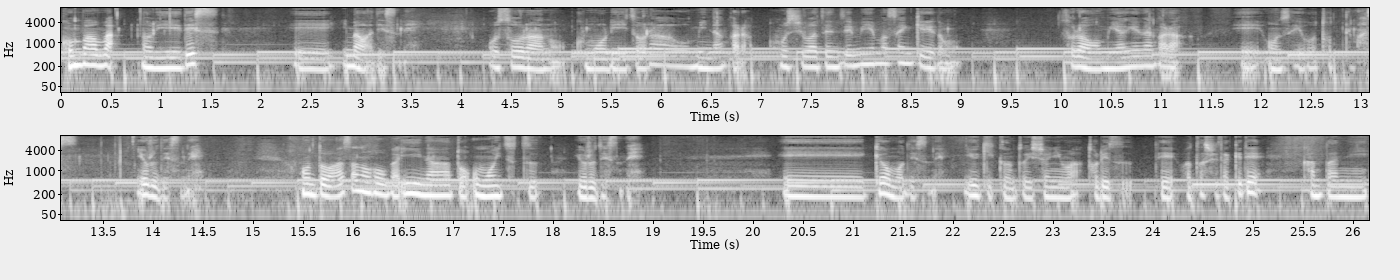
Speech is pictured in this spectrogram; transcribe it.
こんばんはのりえです、えー、今はですねお空の曇り空を見ながら星は全然見えませんけれども空を見上げながら、えー、音声をとってます。夜ですね。本当は朝の方がいいなと思いつつ夜ですね。えー、今日もですねゆうきくんと一緒には撮れずで私だけで簡単に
